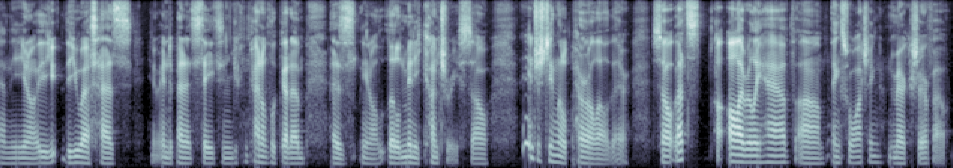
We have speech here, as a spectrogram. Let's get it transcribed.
and the, you know, the, U.S. has you know independent states, and you can kind of look at them as you know little mini countries. So, interesting little parallel there. So that's all I really have. Um, thanks for watching. Newmerica Sheriff out.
